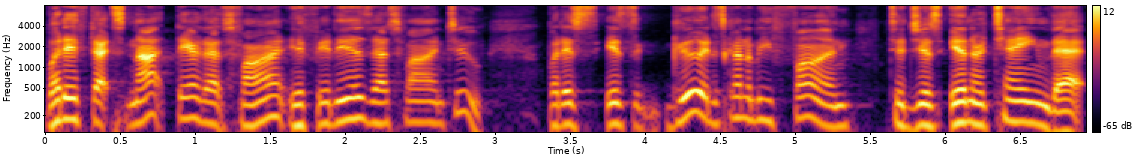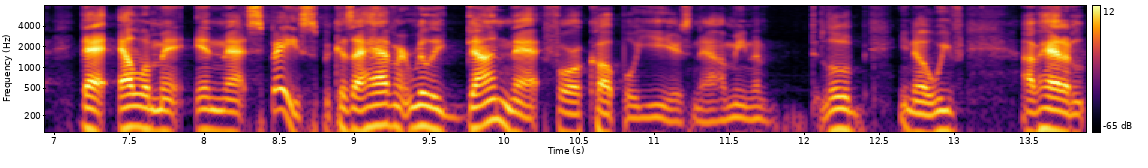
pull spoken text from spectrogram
But if that's not there, that's fine. If it is, that's fine too. But it's it's good. It's going to be fun to just entertain that that element in that space because I haven't really done that for a couple years now. I mean, a little, you know, we've I've had a,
